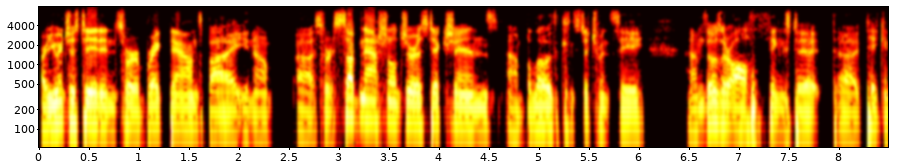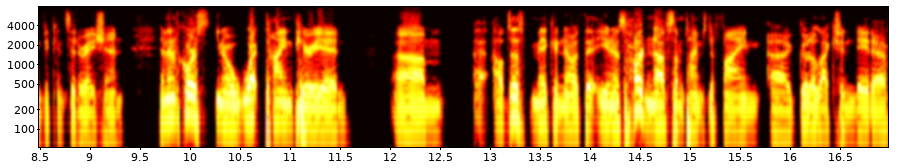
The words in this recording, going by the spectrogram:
are you interested in sort of breakdowns by, you know, uh, sort of subnational jurisdictions um, below the constituency? Um, those are all things to uh, take into consideration. And then, of course, you know, what time period um, I'll just make a note that you know it's hard enough sometimes to find uh, good election data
